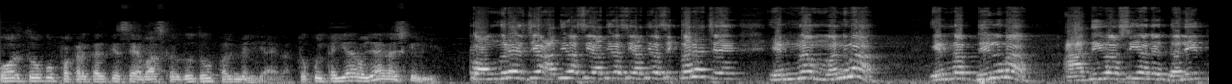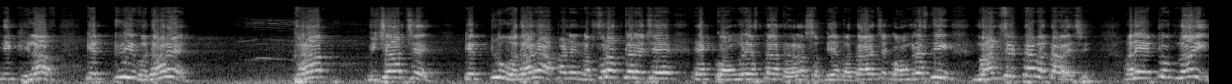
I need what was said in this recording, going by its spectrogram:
औरतों को पकड़ करके सहवास कर दो तो फल मिल जाएगा तो कोई तैयार हो जाएगा इसके लिए કોંગ્રેસ જે આદિવાસી આદિવાસી આદિવાસી કરે છે એમના મનમાં એમના દિલમાં આદિવાસી અને દલિતની ખિલાફ કેટલી વધારે ખરાબ વિચાર છે કેટલું વધારે આપણને નફરત કરે છે એ કોંગ્રેસના ધારાસભ્ય બતાવે છે કોંગ્રેસની માનસિકતા બતાવે છે અને એટલું જ નહીં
